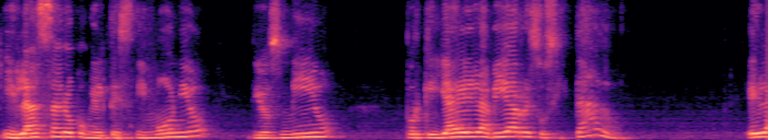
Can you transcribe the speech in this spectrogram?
Y Lázaro con el testimonio, Dios mío, porque ya él había resucitado él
